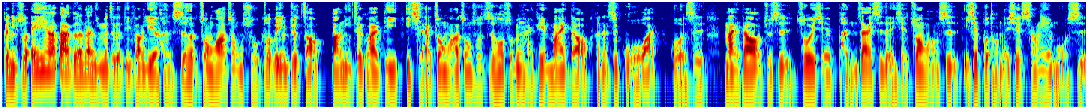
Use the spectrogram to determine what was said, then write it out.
跟你说，哎呀，大哥，那你们这个地方也很适合种花种树，说不定就找把你这块地一起来种花种树之后，说不定还可以卖到可能是国外。或者是卖到就是做一些盆栽式的一些装潢式一些不同的一些商业模式，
